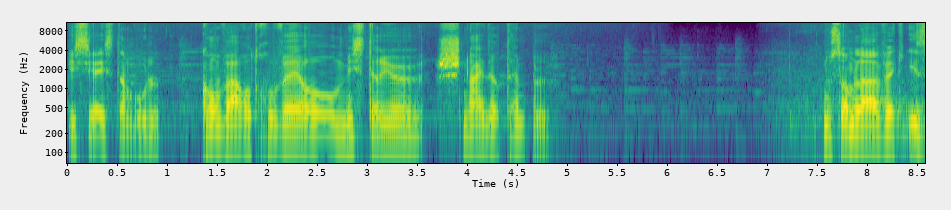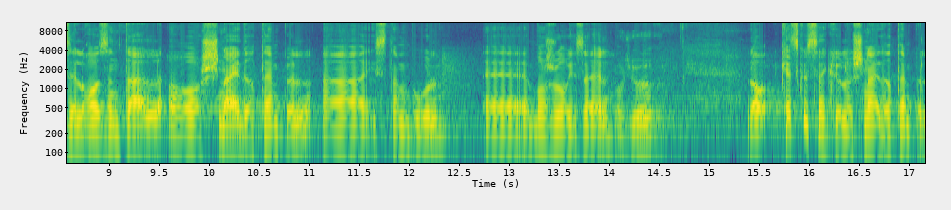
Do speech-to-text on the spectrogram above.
ici à Istanbul, qu'on va retrouver au mystérieux Schneider Temple. Nous sommes là avec Isel Rosenthal au Schneider Temple à Istanbul. Bonjour Isel. Bonjour. Alors, qu'est-ce que c'est que le Schneider Temple?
